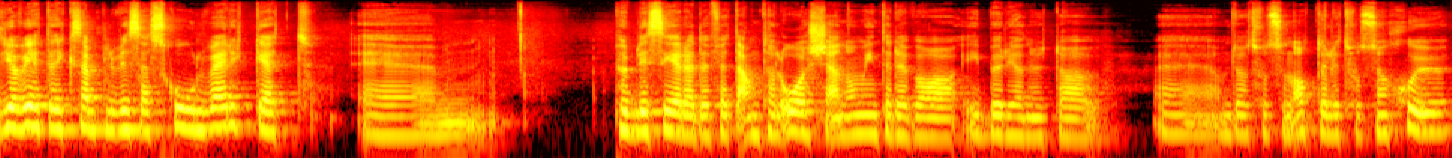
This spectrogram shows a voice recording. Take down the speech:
Jag vet exempelvis att Skolverket eh, publicerade för ett antal år sedan, om inte det var i början utav, eh, om det var 2008 eller 2007.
